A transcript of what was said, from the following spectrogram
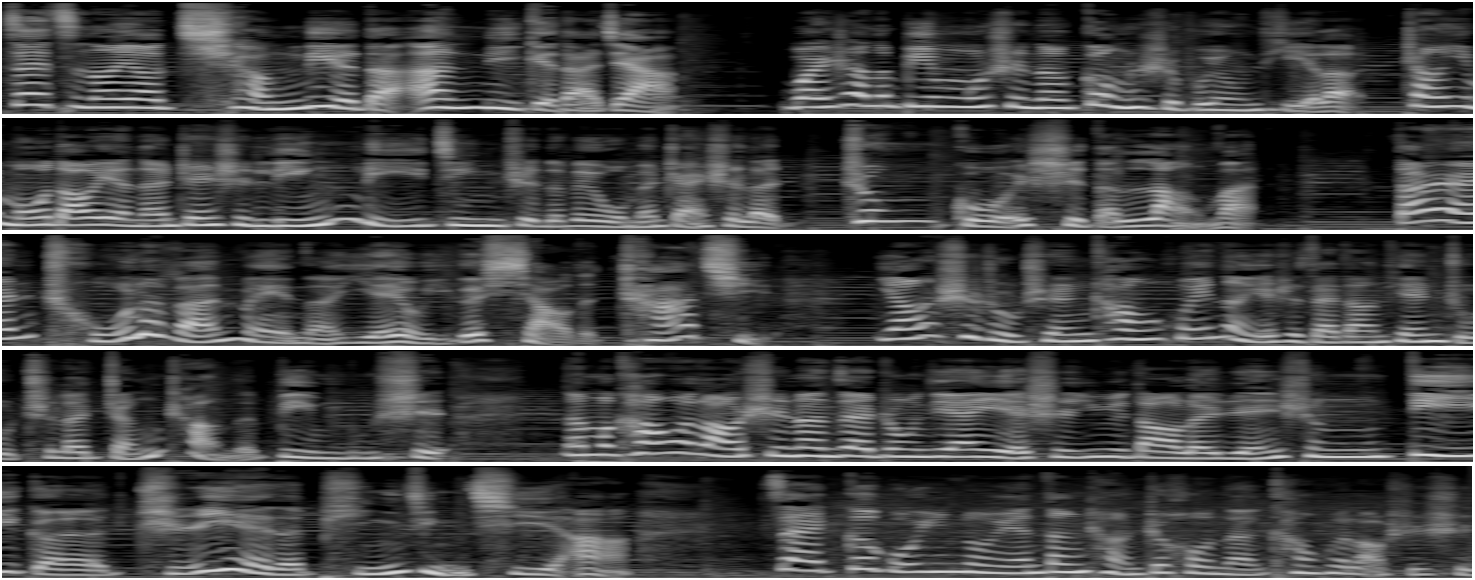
在此呢，要强烈的安利给大家。晚上的闭幕式呢，更是不用提了。张艺谋导演呢，真是淋漓尽致的为我们展示了中国式的浪漫。当然，除了完美呢，也有一个小的插曲。央视主持人康辉呢，也是在当天主持了整场的闭幕式。那么康辉老师呢，在中间也是遇到了人生第一个职业的瓶颈期啊。在各国运动员登场之后呢，康辉老师是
